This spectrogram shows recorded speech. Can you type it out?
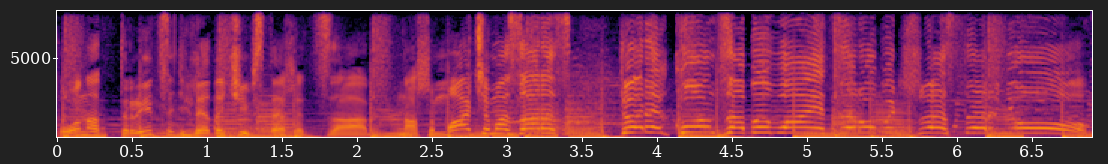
Понад 30 глядачів стежать за нашим матчем. А зараз Терекон забиває. Це робить Шестерньов.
